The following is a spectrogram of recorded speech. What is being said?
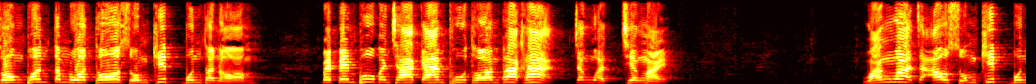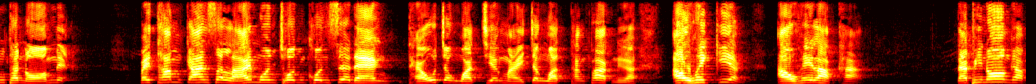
ส่งพลตำรวจโทสมคิดบุญถนอม ไปเป็นผู้บัญชาการภูธรภาค5จังหวัดเชียงใหม่ หวังว่าจะเอาสมคิดบุญถนอมเนี่ย ทำการสลายมวลชนคนเสื้อแดง แถวจังหวัดเชียงใหม่ จังหวัดทางภาคเหนือ เอาให้เกลี้ยง เอาให้ลาบคาบแต่พี่น้องครับ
